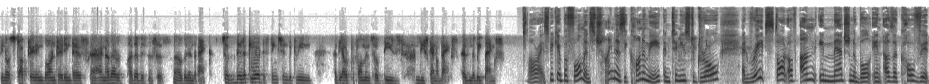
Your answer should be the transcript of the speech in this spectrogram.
you know stock trading, bond trading, desk, and other other businesses uh, within the bank. So there's a clear distinction between the outperformance of these these kind of banks, as in the big banks. All right. Speaking of performance, China's economy continues to grow at rates thought of unimaginable in other COVID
